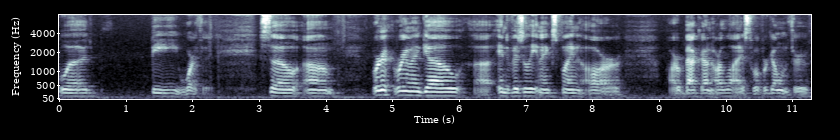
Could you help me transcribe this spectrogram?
would be worth it. So um, we're, we're going to go uh, individually and explain our our background, our lives, what we're going through,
